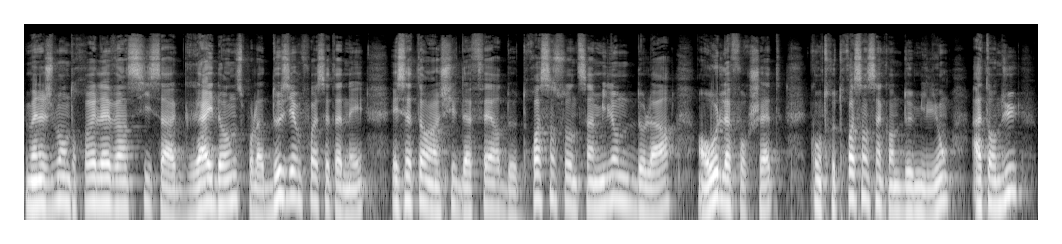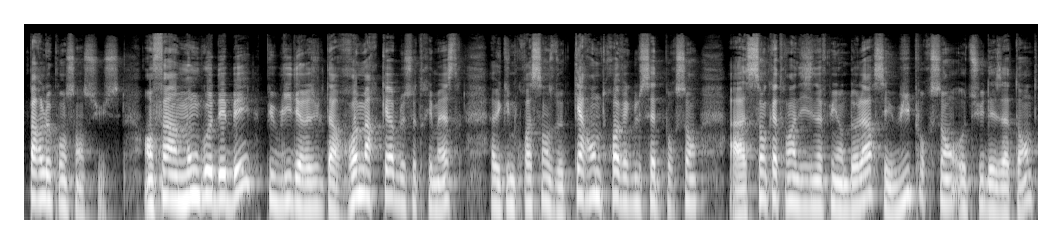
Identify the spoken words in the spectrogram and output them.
Le management relève ainsi sa guidance pour la deuxième fois cette année et s'attend à un chiffre d'affaires de 365 millions de dollars en haut de la fourchette contre 352 millions attendus par le consensus. Enfin, MongoDB publie des résultats remarquables ce trimestre avec une croissance de 43,7% à 199 millions de dollars, c'est 8% au-dessus des attentes.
